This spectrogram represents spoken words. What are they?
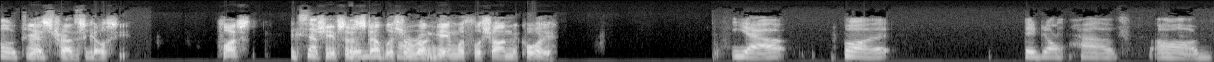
Oh, Travis yes, Travis Kelce. Kelsey. Plus, Except the Chiefs have established a run game with LeSean McCoy. Yeah, but they don't have um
